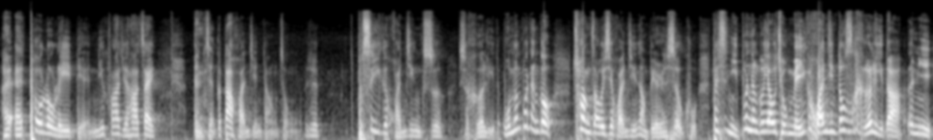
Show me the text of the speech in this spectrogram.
还还透露了一点，你发觉他在 整个大环境当中，就不是一个环境是是合理的。我们不能够创造一些环境让别人受苦，但是你不能够要求每一个环境都是合理的。那你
